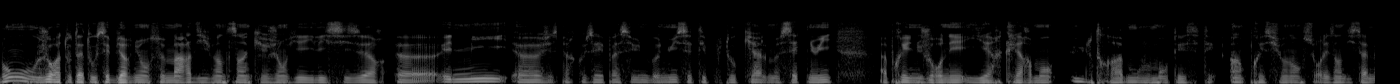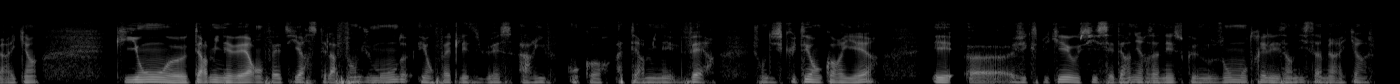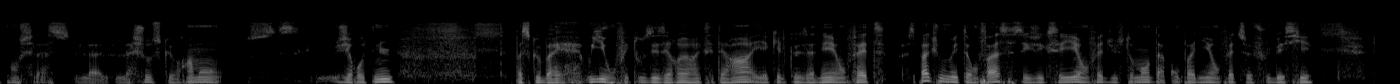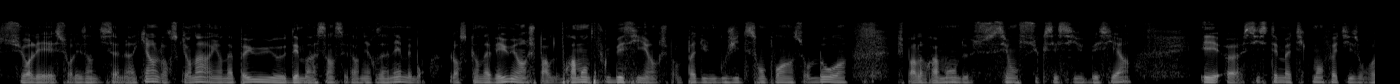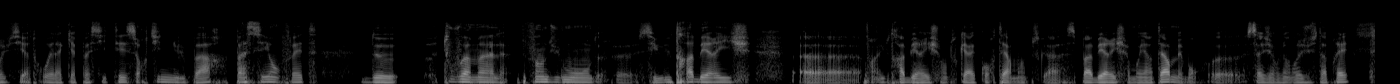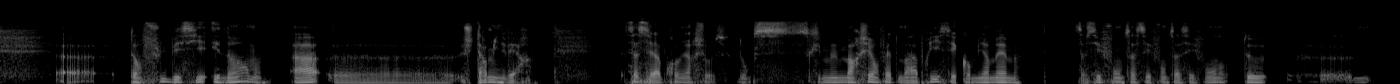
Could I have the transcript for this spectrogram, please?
Bonjour à toutes et à tous et bienvenue en ce mardi 25 janvier, il est 6h30. Euh, J'espère que vous avez passé une bonne nuit, c'était plutôt calme cette nuit. Après une journée hier clairement ultra mouvementée, c'était impressionnant sur les indices américains qui ont euh, terminé vert en fait. Hier c'était la fin du monde et en fait les US arrivent encore à terminer vert. J'en discutais encore hier et euh, j'expliquais aussi ces dernières années ce que nous ont montré les indices américains. Je pense que la, chose que vraiment j'ai retenue parce que bah oui, on fait tous des erreurs, etc. Et il y a quelques années, en fait, c'est pas que je me mettais en face, c'est que j'essayais en fait justement d'accompagner en fait ce flux baissier sur les, sur les indices américains, lorsqu'il y en a, il n'y en a pas eu euh, des masses hein, ces dernières années, mais bon, lorsqu'il y en avait eu, hein, je parle vraiment de flux baissier, hein, je parle pas d'une bougie de 100 points sur le dos, je parle vraiment de séances successives baissières, et euh, systématiquement, en fait, ils ont réussi à trouver la capacité, sortie de nulle part, passer en fait de tout va mal, fin du monde, euh, c'est ultra bearish, euh, enfin ultra bearish en tout cas à court terme, hein, parce que ah, c'est pas bearish à moyen terme, mais bon, euh, ça j'y reviendrai juste après euh, d'un flux baissier énorme à euh, je termine vert. Ça, c'est la première chose. Donc, ce que le marché en fait m'a appris, c'est quand bien même ça s'effondre, ça s'effondre, ça s'effondre, de euh,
